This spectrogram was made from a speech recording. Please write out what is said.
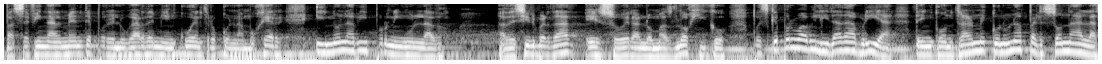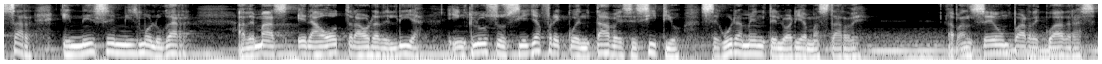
Pasé finalmente por el lugar de mi encuentro con la mujer y no la vi por ningún lado. A decir verdad, eso era lo más lógico, pues qué probabilidad habría de encontrarme con una persona al azar en ese mismo lugar. Además, era otra hora del día, incluso si ella frecuentaba ese sitio, seguramente lo haría más tarde. Avancé un par de cuadras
